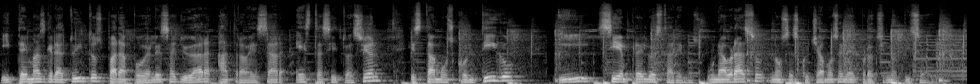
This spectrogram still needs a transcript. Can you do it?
y temas gratuitos para poderles ayudar a atravesar esta situación. Estamos contigo y siempre lo estaremos. Un abrazo, nos escuchamos en el próximo episodio.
